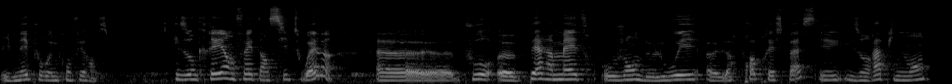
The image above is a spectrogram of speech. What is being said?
et venaient pour une conférence. Ils ont créé en fait un site web euh, pour euh, permettre aux gens de louer euh, leur propre espace et ils ont rapidement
